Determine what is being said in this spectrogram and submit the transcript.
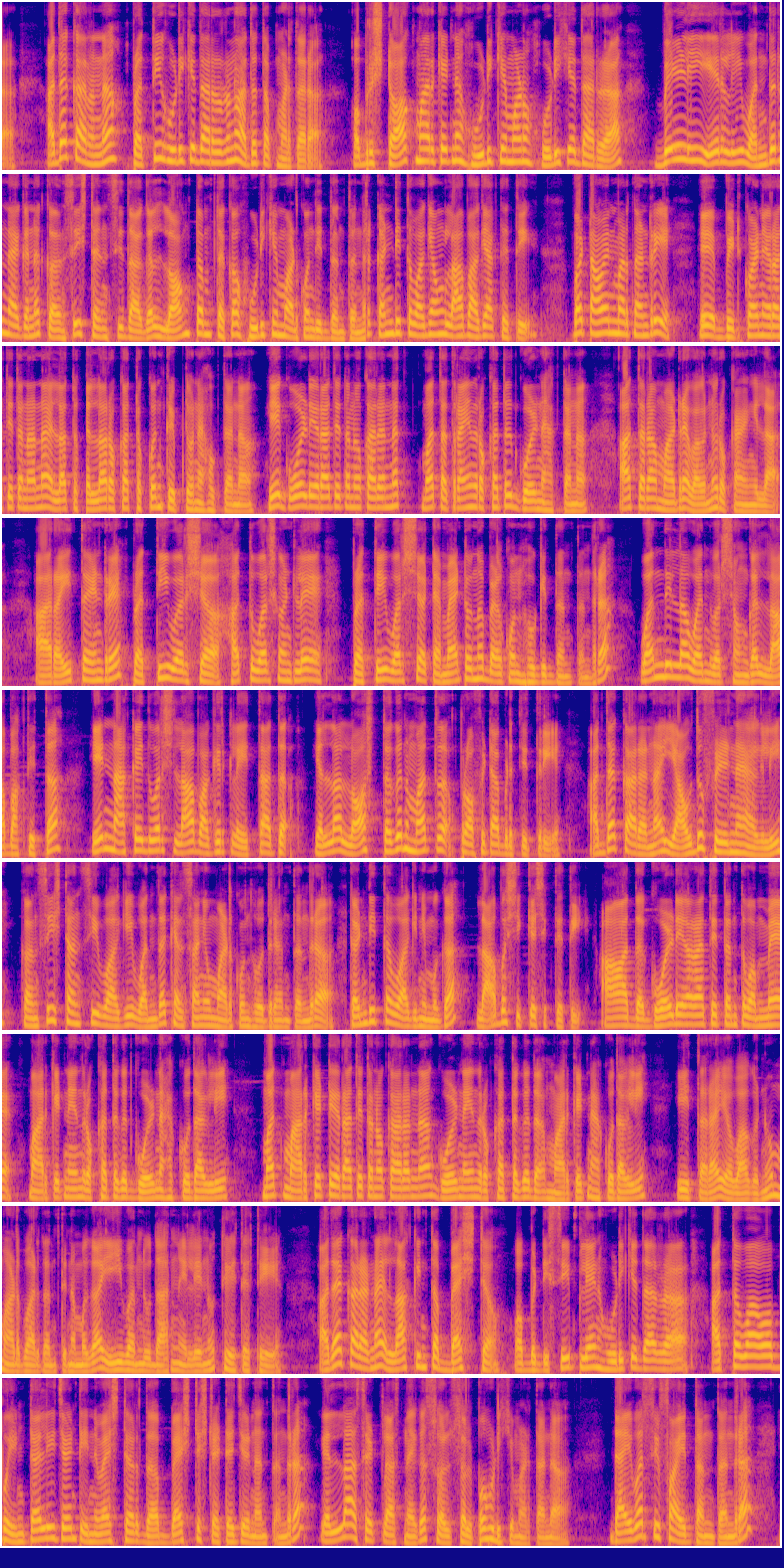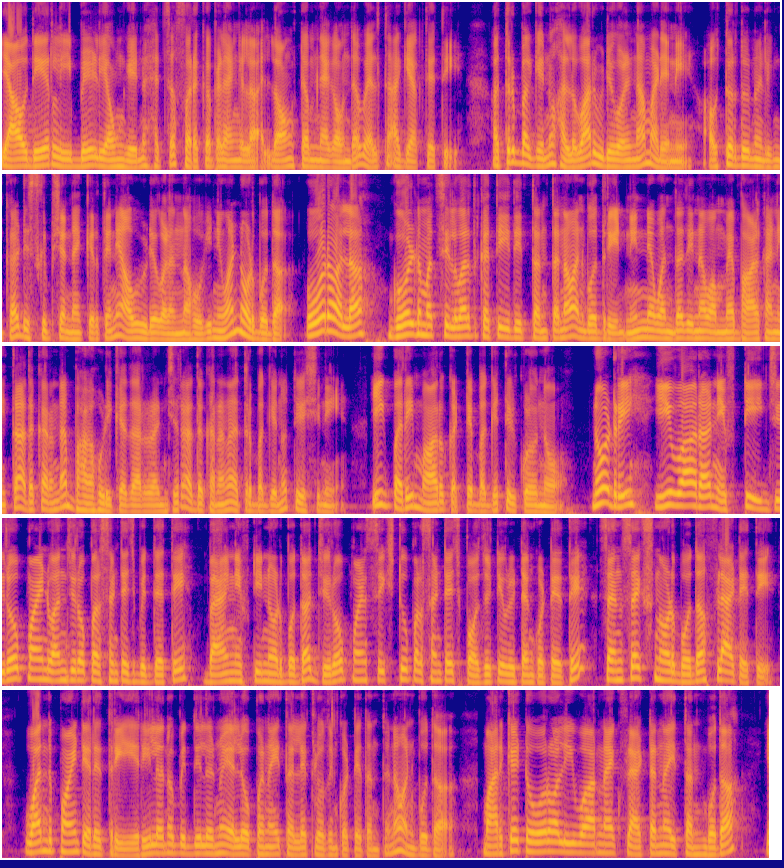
ಅದ ಕಾರಣ ಪ್ರತಿ ಹೂಡಿಕೆದಾರರು ಅದು ತಪ್ಪು ಮಾಡ್ತಾರೆ. ಒಬ್ರು ಸ್ಟಾಕ್ ಮಾರ್ಕೆಟ್ನ ಹೂಡಿಕೆ ಮಾಡೋ ಹೂಡಿಕೆದಾರರ ಬೆಳ್ಳಿ ಏರಲಿ ಒಂದರ್ನಾಗನ ಕನ್ಸಿಸ್ಟೆನ್ಸಿದಾಗ ಲಾಂಗ್ ಟರ್ಮ್ ತಕ ಹೂಡಿಕೆ ಮಾಡ್ಕೊಂಡಿದ್ದಂತಂದ್ರೆ ಖಂಡಿತವಾಗಿ ಅವ್ನಿಗೆ ಲಾಭ ಆಗೇ ಆಗ್ತೈತಿ. ಬಟ್ ನಾವೇನು ಮಾಡ್ತಾನೆ ರೀ ಏ ಬಿಟ್ಕಾಯಿನ್ ನಾನು ಎಲ್ಲ ತೊ ಎಲ್ಲ ರೊಕ್ಕ ತಕ್ಕೊಂಡು ಕ್ರಿಪ್ಟೋನೇ ಹೋಗ್ತಾನೆ. ಏ ಗೋಲ್ಡ್ ಇರತ್ತೈತ ಅನ್ನೋ ಕಾರಣ ಮತ್ತು ಹತ್ರ ಏನು ರೊಕ್ಕ ತೆಗೆದು ಗೋಲ್ಡ್ನೇ ಹಾಕ್ತಾನೆ. ಆ ಥರ ಮಾಡ್ರೆ ಯಾವಾಗೂ ರೊಕ್ಕ ಹಂಗಿಲ್ಲ ಆ ರೈತ ಏನ್ರೆ, ಪ್ರತಿ ವರ್ಷ, ಹತ್ತು ವರ್ಷ ಗಂಟ್ಲೆ ಪ್ರತಿ ವರ್ಷ ಟೊಮ್ಯಾಟೋನ ಬೆಳ್ಕೊಂಡು ಹೋಗಿದ್ದಂತಂದ್ರೆ ಒಂದಿಲ್ಲ ಒಂದು ವರ್ಷ ಹಂಗೆ ಲಾಭ ಆಗ್ತಿತ್ತ? ಏನು ನಾಲ್ಕೈದು ವರ್ಷ ಲಾಭ ಆಗಿರ್ಕಲ ಇತ್ತ ಎಲ್ಲ ಲಾಸ್ ತೆಗೆದು ಮಾತ್ರ ಪ್ರಾಫಿಟ್ ಆಗಿಬಿಡ್ತಿತ್ತು ರೀ ಅದ ಕಾರಣ ಯಾವುದು ಫೀಲ್ಡ್ನೇ ಆಗಲಿ ಕನ್ಸಿಸ್ಟೆನ್ಸಿವಾಗಿ ಒಂದೇ ಕೆಲಸ ನೀವು ಮಾಡ್ಕೊಂಡು ಹೋದ್ರಿ ಅಂತಂದ್ರೆ ಖಂಡಿತವಾಗಿ ನಿಮಗೆ ಲಾಭ ಸಿಕ್ಕೇ ಸಿಗ್ತೈತಿ ಅದು ಗೋಲ್ಡ್ ಅಂತ ಒಮ್ಮೆ ಮಾರ್ಕೆಟ್ನ ಏನು ರೊಕ್ಕ ತೆಗೆದು ಗೋಲ್ಡ್ನ ಹಾಕೋದಾಗ್ಲಿ, ಮತ್ತು ಮಾರ್ಕೆಟ್ ಇರತೈತೆ ಅನ್ನೋ ಕಾರಣ ಗೋಲ್ಡ್ನ ಏನು ರೊಕ್ಕ ತೆಗೆದು ಮಾರ್ಕೆಟ್ನ ಹಾಕೋದಾಗ್ಲಿ, ಈ ಥರ ಯಾವಾಗೂ ಮಾಡಬಾರ್ದಂತೆ ನಮಗೆ ಈ ಒಂದು ಉದಾಹರಣೆಯಲ್ಲೇನು ತಿಳಿತೈತಿ. ಅದೇ ಕಾರಣ ಎಲ್ಲಕ್ಕಿಂತ ಬೆಸ್ಟ್ ಒಬ್ಬ ಡಿಸಿಪ್ಲಿನ್ ಹೂಡಿಕೆದಾರ ಅಥವಾ ಒಬ್ಬ ಇಂಟೆಲಿಜೆಂಟ್ ಇನ್ವೆಸ್ಟರ್ದ ಬೆಸ್ಟ್ ಸ್ಟ್ರಾಟಜಿ ಏನಂತಂದ್ರೆ, ಎಲ್ಲ ಅಸೆಟ್ ಕ್ಲಾಸ್ನಾಗ ಸ್ವಲ್ಪ ಸ್ವಲ್ಪ ಹೂಡಿಕೆ ಮಾಡ್ತಾನೆ. ಡೈವರ್ಸಿಫೈ ಇತ್ತಂತಂದ್ರೆ ಯಾವುದೇ ಇರಲಿ, ಬೆಳ್ಳಿ ಅವಂಗೇನು ಹೆಚ್ಚು ಫರಕ ಬೆಳೆಯಂಗಿಲ್ಲ. ಲಾಂಗ್ ಟರ್ಮ್ನಾಗ ಅವಂದ ವೆಲ್ತ್ ಆಗಿ ಆಗ್ತೈತಿ. ಅದ್ರ ಬಗ್ಗೆನೂ ಹಲವಾರು ವಿಡಿಯೋಗಳನ್ನ ಮಾಡೇನಿ. ಅವ್ರದ್ದು ಲಿಂಕ್ ಡಿಸ್ಕ್ರಿಪ್ಷನ್ ಹಾಕಿರ್ತೀನಿ ಅವು ವಿಡಿಯೋಗಳನ್ನ ಹೋಗಿ ನೀವು ನೋಡ್ಬೋದಾ. ಓವರ್ ಆಲ್ ಗೋಲ್ಡ್ ಮತ್ತು ಸಿಲ್ವರ್ದ ಕತಿ ಇದಿತ್ತಂತ ನಾವು ಅನ್ಬೋದ್ರಿ. ನಿನ್ನೆ ಒಂದ ದಿನ ಒಮ್ಮೆ ಭಾಳ ಕಾಣಿತ. ಅದ ಕಾರಣ ಭಾಳ ಹೂಡಿಕೆದಾರರು ಅಂಜಿರ. ಅದ ಕಾರಣ ಅದ್ರ ಬಗ್ಗೆನೂ ತಿಳಿಸಿನಿ. ಈಗ ಬರೀ ಮಾರುಕಟ್ಟೆ ಬಗ್ಗೆ ತಿಳ್ಕೊಳ್ಳೋನು ನೋಡ್ರಿ, ಈ ವಾರ Nifty zero point one zero percentage ಬಿದ್ದೈತಿ. Bank Nifty ನೋಡ್ಬೋದಾ, zero point six two percentage positive return ಕೊಟ್ಟೈತಿ. ಸೆನ್ಸೆಕ್ಸ್ ನೋಡ್ಬೋದಾ ಫ್ಲಾಟ್ ಐತಿ. ಒಂದು ಪಾಯಿಂಟ್ ಇರತ್ರಿ ರೀಲನು ಬಿದ್ದಿಲ್ಲನು, ಎಲ್ಲಿ ಓಪನ್ ಆಯ್ತು, ಅಲ್ಲೇ ಕ್ಲೋಸಿಂಗ್ ಕೊಟ್ಟೈತಂತ ನಾವು ಅನ್ಬೋದ. ಮಾರ್ಕೆಟ್ ಓವರ್ ಆಲ್ ಈ ವಾರನಾಗ ಫ್ಲ್ಯಾಟನ್ನು ಇತ್ತು ಅನ್ಬೋದ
